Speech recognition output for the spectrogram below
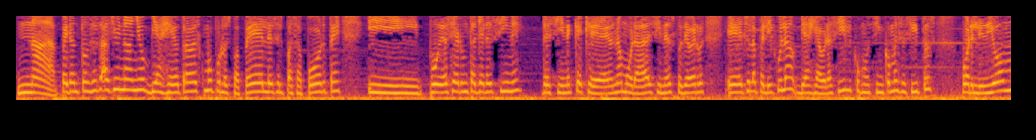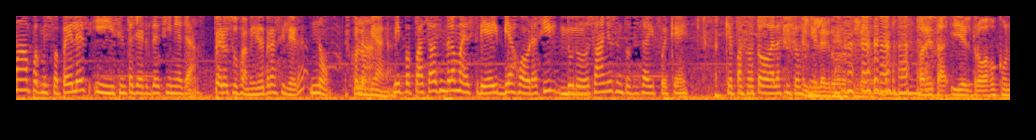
Nada, pero entonces hace un año viajé otra vez como por los papeles, el pasaporte y pude hacer un taller de cine, de cine que quedé enamorada de cine después de haber eh, hecho la película. Viajé a Brasil como cinco mesecitos por el idioma, por mis papeles y hice un taller de cine allá. ¿Pero su familia es brasilera? No. Es colombiana. nada. Mi papá estaba haciendo la maestría y viajó a Brasil, duró dos años, entonces ahí fue que, que pasó toda la El situación. milagro brasileño. Vanessa, y el trabajo con,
